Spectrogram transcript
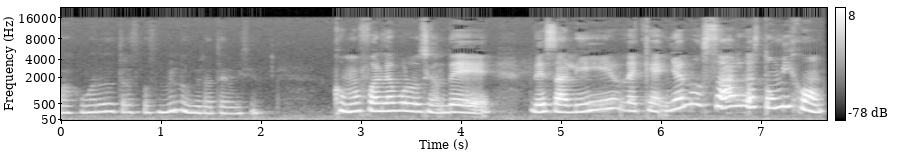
o a jugar de otras cosas menos de la televisión. ¿Cómo fue la evolución de, de salir, de que ya no salgas tú, mijo?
